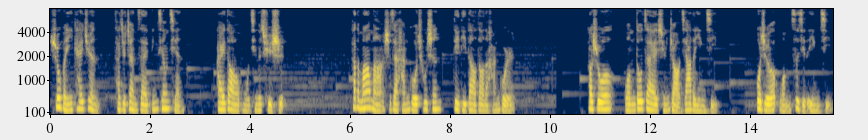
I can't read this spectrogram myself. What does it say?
书本一开卷，他就站在冰箱前，哀悼母亲的去世。他的妈妈是在韩国出生、地地道道的韩国人。他说。我们都在寻找家的印记，或者我们自己的印记。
